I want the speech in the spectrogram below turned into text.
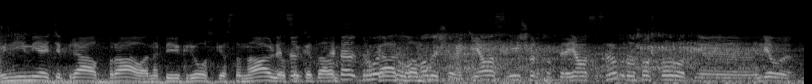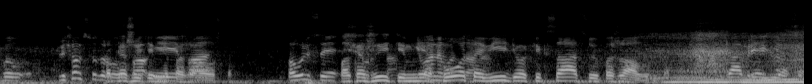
Вы не имеете пря- права на перекрестке останавливаться, Это, когда это другой как разговор, вам... молодой человек. Я вас еще раз повторяю, я вас остановил, потому что у вас поворот э, левый был включен всю дорогу. Покажите по- мне, и по- пожалуйста. По, улице Покажите Щурса, мне Ивана фото, Богдана. видео, фиксацию, пожалуйста. Как я Приедем, ехал.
